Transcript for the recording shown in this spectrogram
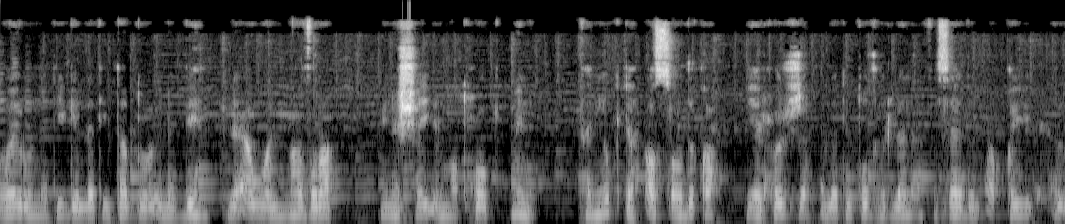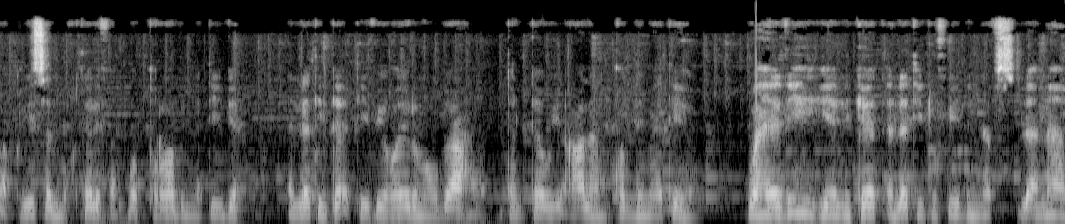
غير النتيجة التي تبدر إلى الذهن لأول نظرة من الشيء المضحوك منه. فالنكتة الصادقة هي الحجة التي تظهر لنا فساد الأقي... الأقيسة المختلفة واضطراب النتيجة التي تأتي في غير موضعها وتلتوي على مقدماتها. وهذه هي النكات التي تفيد النفس لأنها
